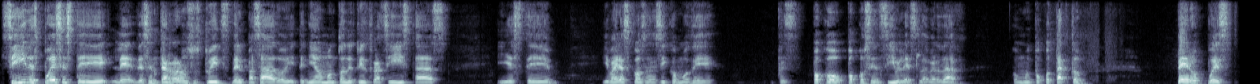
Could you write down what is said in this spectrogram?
Sí, después este, le desenterraron sus tweets del pasado y tenía un montón de tweets racistas y este, y varias cosas así como de, pues, poco, poco sensibles, la verdad, con muy poco tacto. Pero, pues,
